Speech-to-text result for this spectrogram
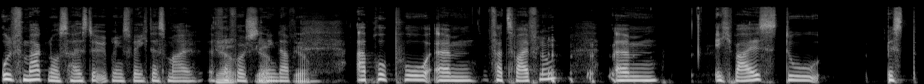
Ulf Magnus heißt er übrigens, wenn ich das mal äh, Ja, vervollständigen ja, darf. ja. Apropos ähm, Verzweiflung. ähm, ich weiß, du bist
